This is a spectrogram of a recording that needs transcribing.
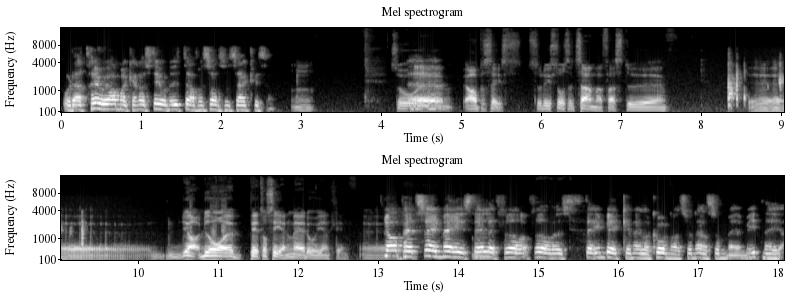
och där tror jag man kan ha stor nytta av en sån som Zachrisson. Mm. Så, uh, ja precis. Så det är i stort sett samma fast du... Eh, ja, du har Petersen med då egentligen. Eh, ja, Petersen med istället för, för Stenbäcken eller Konradsson där som mittnia.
